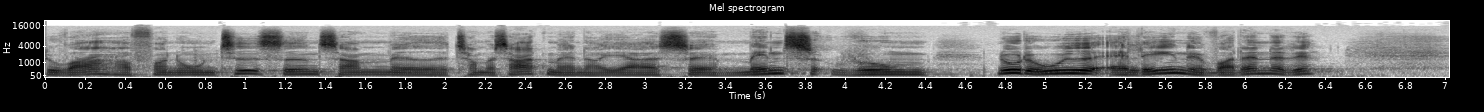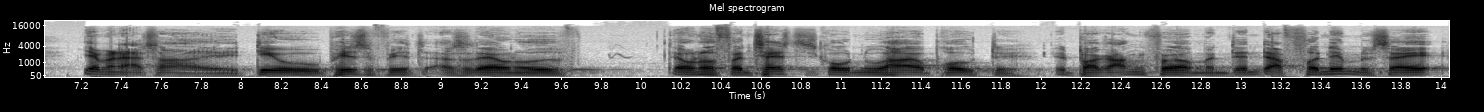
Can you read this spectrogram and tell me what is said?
Du var her for nogle tid siden sammen med Thomas Hartmann og jeres øh, Men's Room. Nu er du ude alene. Hvordan er det? Jamen altså, øh, det er jo pissefedt. Altså, der er jo noget, der er jo noget fantastisk over. Nu har jeg jo prøvet det et par gange før, men den der fornemmelse af,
